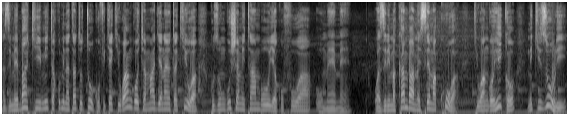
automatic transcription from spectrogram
na zimebaki mita 13 tu kufikia kiwango cha maji yanayotakiwa kuzungusha mitambo ya kufua umeme. Waziri Makamba amesema kuwa kiwango hiko ni kizuri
